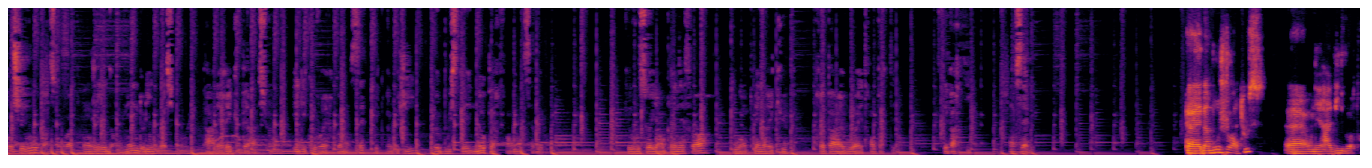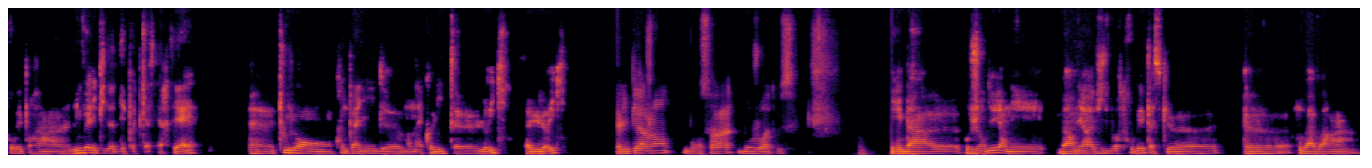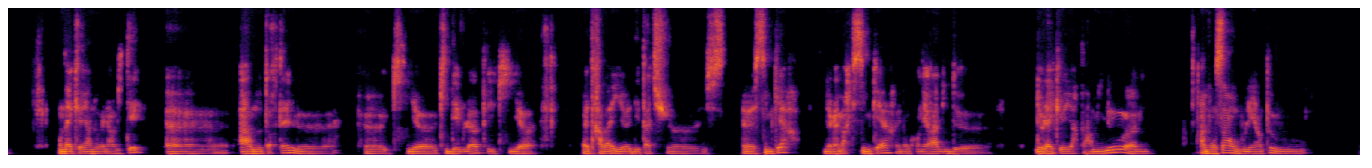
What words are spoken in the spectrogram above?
Accrochez-vous parce qu'on va plonger dans le monde de l'innovation, parler récupération et découvrir comment cette technologie peut booster nos performances à vélo. Que vous soyez en plein effort ou en pleine récup, préparez-vous à être emporté. C'est parti, on scelle. Euh, ben, bonjour à tous, euh, on est ravis de vous retrouver pour un nouvel épisode des podcasts RTL, euh, toujours en compagnie de mon acolyte euh, Loïc. Salut Loïc. Salut Pierre-Jean, bonsoir, bonjour à tous. Et ben euh, aujourd'hui on est ben, on est ravi de vous retrouver parce que euh, on va avoir un on accueille un nouvel invité euh, Arnaud Tortel euh, euh, qui euh, qui développe et qui euh, travaille des patchs euh, Simcare de la marque Simcare et donc on est ravi de de l'accueillir parmi nous. avant ça on voulait un peu vous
